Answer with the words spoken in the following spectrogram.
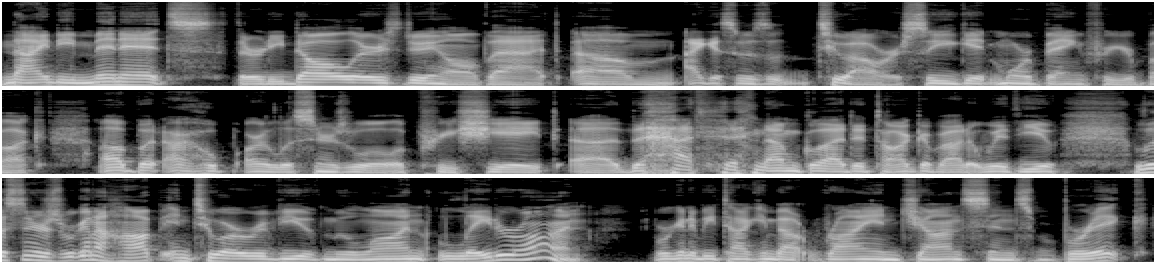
90 minutes, $30, doing all that. Um, I guess it was two hours, so you get more bang for your buck. Uh, but I hope our listeners will appreciate uh, that, and I'm glad to talk about it with you. Listeners, we're going to hop into our review of Mulan later on. We're going to be talking about Rian Johnson's Brick,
